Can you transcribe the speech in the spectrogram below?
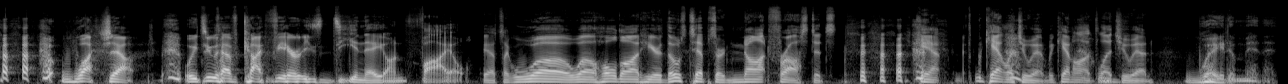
Watch out, we do have Guy Fieri's DNA on file. Yeah, it's like whoa, whoa, hold on here. Those tips are not frosted. You can't we can't let you in. We cannot let you in. Wait a minute.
